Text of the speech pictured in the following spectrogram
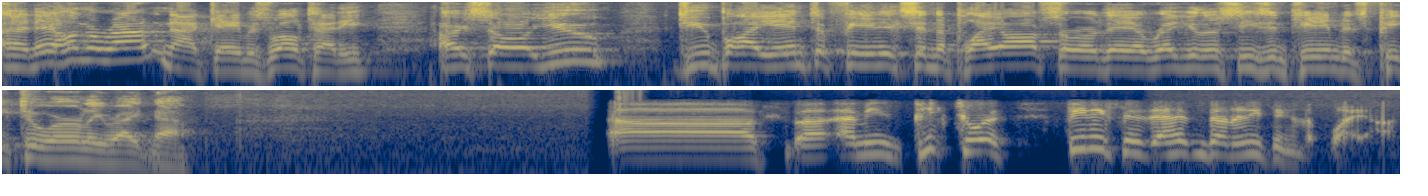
And they hung around in that game as well, Teddy. All right, so are you, do you buy into Phoenix in the playoffs, or are they a regular season team that's peaked too early right now? Uh, I mean, peak tour. Phoenix has- hasn't done anything in the playoffs.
